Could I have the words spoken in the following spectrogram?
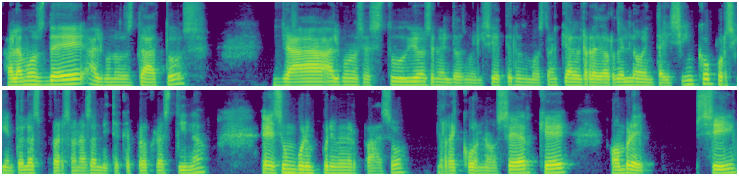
Hablamos de algunos datos. Ya algunos estudios en el 2007 nos muestran que alrededor del 95% de las personas admite que procrastina. Es un buen primer paso. Reconocer que, hombre, sí,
